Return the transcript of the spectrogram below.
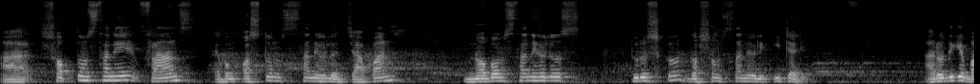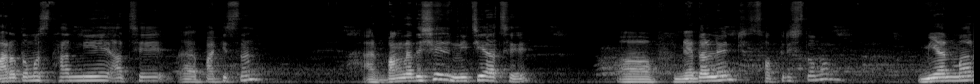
আর সপ্তম স্থানে ফ্রান্স এবং অষ্টম স্থানে হলো জাপান। নবম স্থানে হলো তুরস্ক, দশম স্থানে হলো ইটালি। আর ওদিকে বারোতম স্থান নিয়ে আছে পাকিস্তান। আর বাংলাদেশের নিচে আছে নেদারল্যান্ড, ছত্রিশতম। মিয়ানমার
